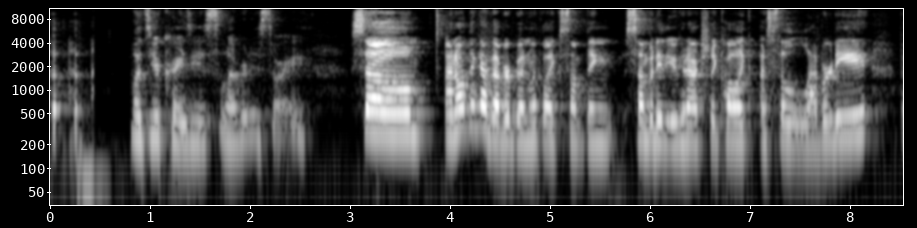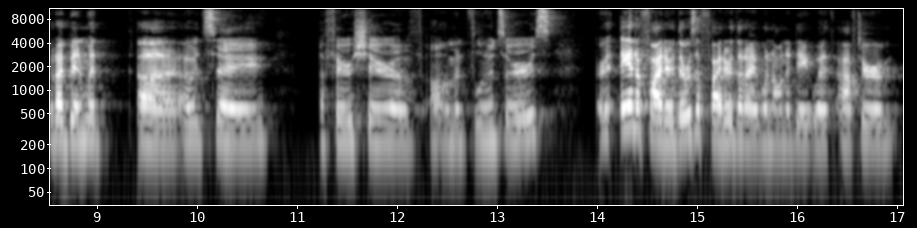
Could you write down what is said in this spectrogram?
What's your craziest celebrity story? So I don't think I've ever been with like something somebody that you could actually call like a celebrity, but I've been with uh, I would say a fair share of um, influencers and a fighter. There was a fighter that I went on a date with after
